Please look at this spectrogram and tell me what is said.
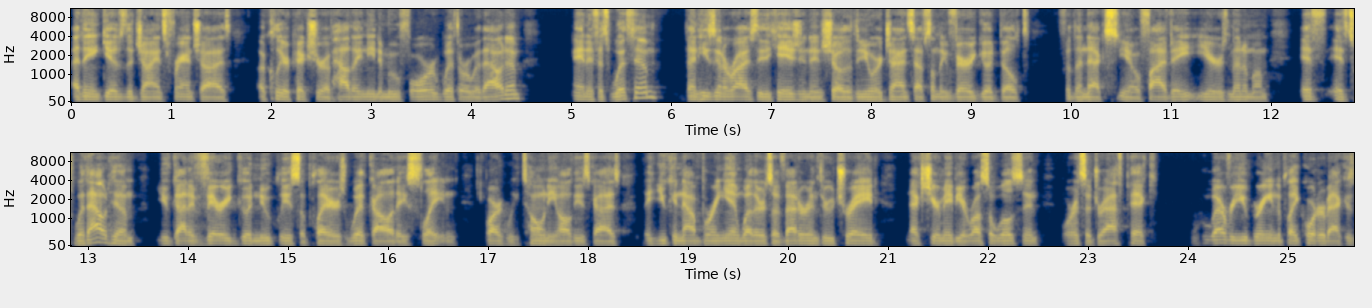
I think it gives the Giants franchise a clear picture of how they need to move forward with or without him. And if it's with him, then he's going to rise to the occasion and show that the New York Giants have something very good built for the next, you know, five to eight years minimum. If, it's without him, you've got a very good nucleus of players with Golladay, Slayton, Barkley, Toney, all these guys that you can now bring in, whether it's a veteran through trade next year, maybe a Russell Wilson or it's a draft pick. Whoever you bring in to play quarterback is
